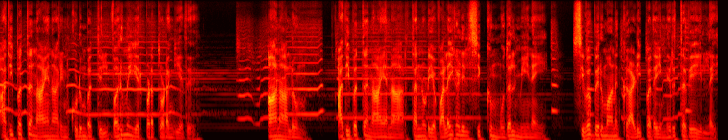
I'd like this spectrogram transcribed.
அதிபத்த நாயனாரின் குடும்பத்தில் வறுமை ஏற்படத் தொடங்கியது. ஆனாலும் அதிபத்த நாயனார் தன்னுடைய வலைகளில் சிக்கும் முதல் மீனை சிவபெருமானுக்கு அளிப்பதை நிறுத்தவே இல்லை.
